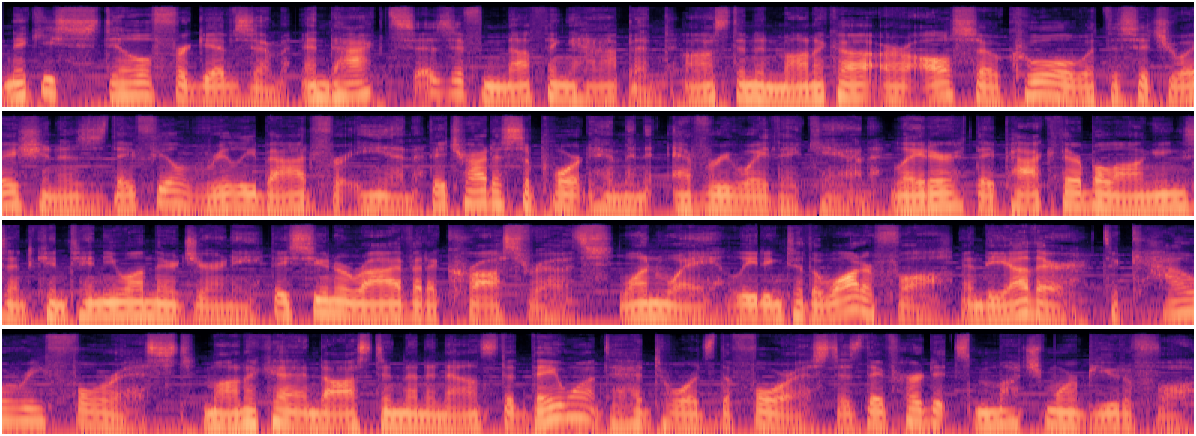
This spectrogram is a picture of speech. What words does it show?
Nikki still forgives him and acts as if nothing happened. Austin and Monica are also cool with the situation as they feel really bad for Ian. They try to support him in every way they can. Later, they pack their belongings and continue on their journey. They soon arrive at a crossroads, one way leading to the waterfall and the other to Cowrie Forest. Monica and Austin then announce that they want to head towards the forest as they've heard it's much more beautiful.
